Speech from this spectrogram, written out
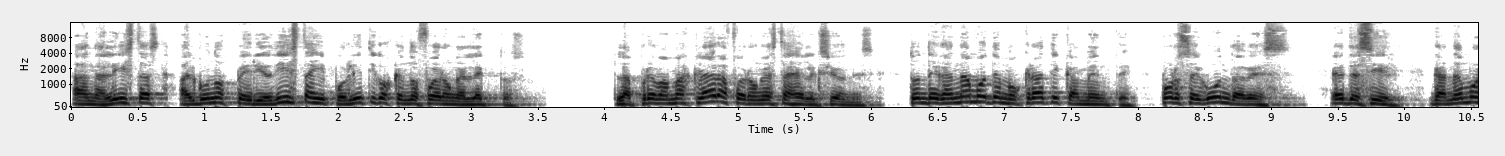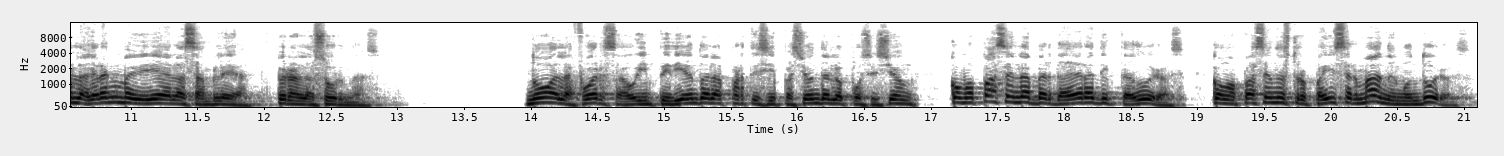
analistas, algunos periodistas y políticos que no fueron electos. La prueba más clara fueron estas elecciones, donde ganamos democráticamente, por segunda vez. Es decir, ganamos la gran mayoría de la Asamblea, pero en las urnas. No a la fuerza o impidiendo la participación de la oposición, como pasa en las verdaderas dictaduras, como pasa en nuestro país hermano, en Honduras.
